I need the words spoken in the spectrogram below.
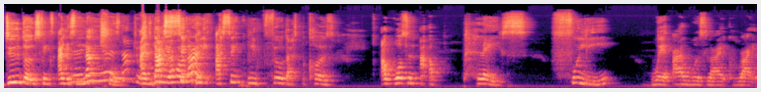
do those things, and it's Yeah, yeah, yeah, natural. it's natural. And that's simply. I simply feel that's because I wasn't at a place fully where I was like, right,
